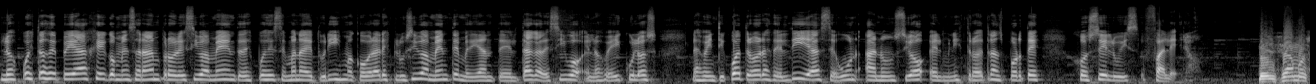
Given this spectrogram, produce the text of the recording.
Los puestos de peaje comenzarán progresivamente después de semana de turismo a cobrar exclusivamente mediante el tag adhesivo en los vehículos las 24 horas del día, según anunció el ministro de Transporte José Luis Falero. Pensamos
